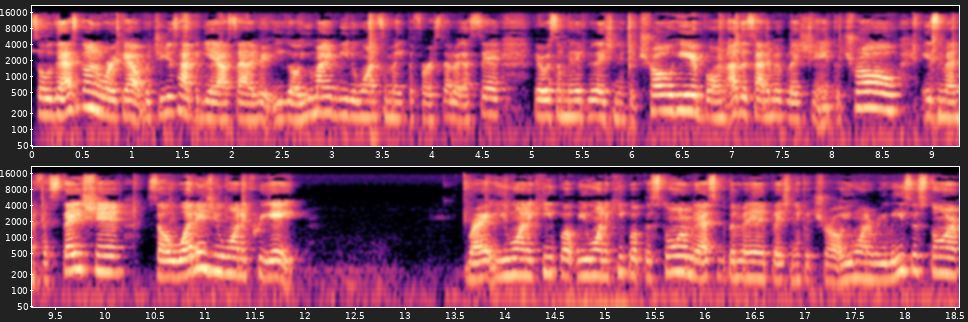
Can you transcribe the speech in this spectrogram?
So that's going to work out, but you just have to get outside of your ego. You might be the one to make the first step. Like I said, there was some manipulation and control here, but on the other side of manipulation and control is manifestation. So what is you want to create? Right? You want to keep up, you want to keep up the storm. That's the manipulation and control. You want to release the storm.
